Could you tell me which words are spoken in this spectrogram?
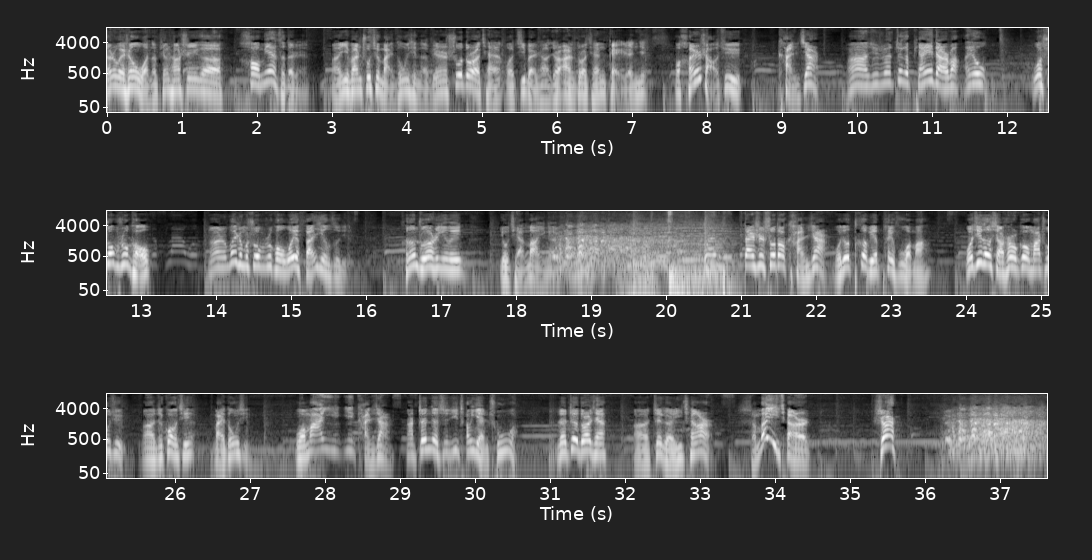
全是为什么我呢？平常是一个好面子的人啊，一般出去买东西呢，别人说多少钱，我基本上就是按多少钱给人家，我很少去砍价啊，就说这个便宜点吧。哎呦，我说不出口啊，为什么说不出口？我也反省自己，可能主要是因为有钱吧，应该。但是说到砍价，我就特别佩服我妈。我记得我小时候跟我妈出去啊，就逛街买东西。我妈一一砍价，那真的是一场演出啊！这这多少钱啊？这个一千二，什么一千二？十二。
